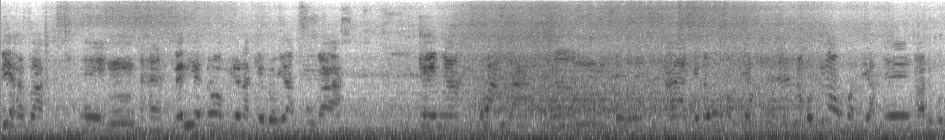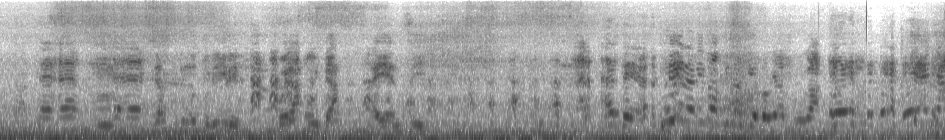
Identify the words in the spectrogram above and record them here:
niä hata nä niä ndokire na kä ndå gä a kuga. Hasa niĩ hasa Mm. nĩ niĩ ndokire na kĩndũ gĩa kuga Kenya kwanza aya kĩndũ gũkobia na mũtiga gũkobia na ndĩ mũtutanga just nĩ mũturire kwĩra ũnda INC niĩ nĩ nĩndokire na kĩndũ gĩa kuga Kenya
